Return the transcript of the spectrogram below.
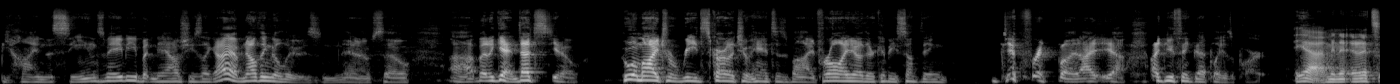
behind the scenes, maybe. But now she's like, I have nothing to lose, you know. So, uh, but again, that's you know, who am I to read Scarlett Johansson's mind? For all I know, there could be something different, but I yeah, I do think that plays a part. Yeah, I mean, and it's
